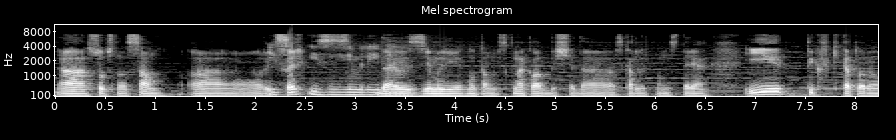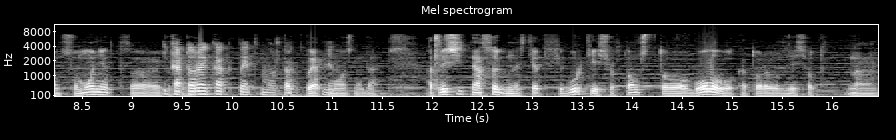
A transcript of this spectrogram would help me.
а, собственно, сам а, рыцарь. Из, из земли, Да, да. из земли, ну там на кладбище, да, Скарлетт монастыря. И тыковки, которые он сумонит. э, И это которая как пэт можно. Как пэт Да. можно, да. Отличительная особенность этой фигурки еще в том, что голову, которая вот здесь вот на-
